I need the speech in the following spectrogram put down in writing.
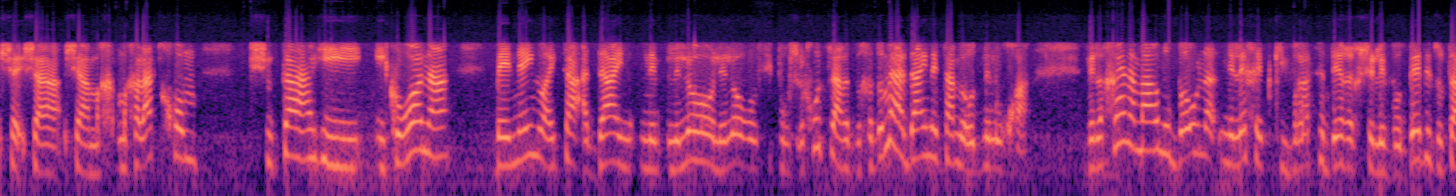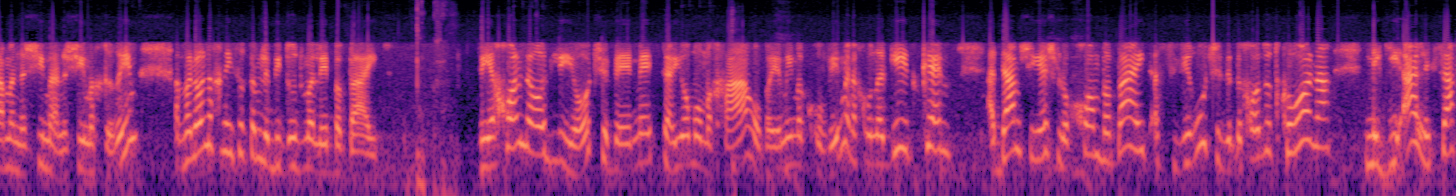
ש, ש, שהמחלת חום פשוטה היא, היא קורונה, בעינינו הייתה עדיין, ללא, ללא סיפור של חוץ לארץ וכדומה, עדיין הייתה מאוד נמוכה. ולכן אמרנו בואו נלך את כברת הדרך של לבודד את אותם אנשים מאנשים אחרים, אבל לא נכניס אותם לבידוד מלא בבית. Okay. אוקיי. ויכול מאוד להיות שבאמת היום או מחר, או בימים הקרובים, אנחנו נגיד, כן, אדם שיש לו חום בבית, הסבירות שזה בכל זאת קורונה, מגיעה לסף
